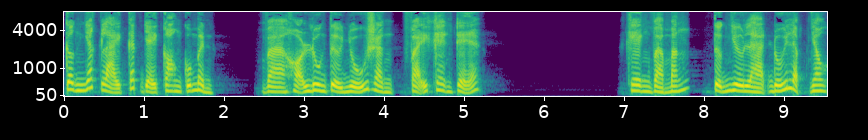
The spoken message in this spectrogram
cân nhắc lại cách dạy con của mình, và họ luôn tự nhủ rằng phải khen trẻ. Khen và mắng tưởng như là đối lập nhau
